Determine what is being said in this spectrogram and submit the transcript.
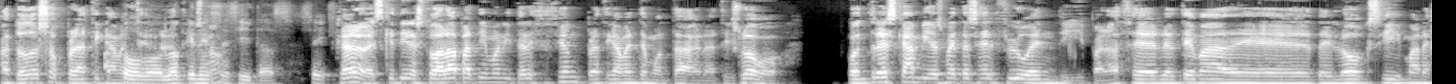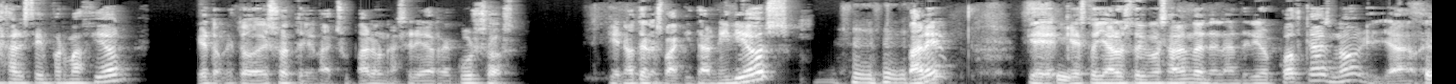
a todo eso A prácticamente todo lo que necesitas. Sí. Claro, es que tienes toda la parte de monitorización prácticamente montada gratis. Luego, con tres cambios metes el Fluentd para hacer el tema de, de logs y manejar esta información. Que to- que todo eso te va a chupar una serie de recursos que no te los va a quitar ni Dios, ¿vale? Que, Sí. que esto ya lo estuvimos hablando en el anterior podcast, ¿no? Que ya, Sí.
